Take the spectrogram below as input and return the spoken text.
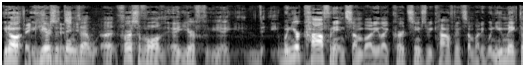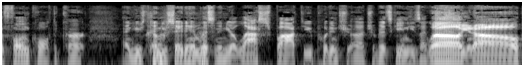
You know, fake here's the Trubisky. things that. Uh, first of all, uh, you're you when you're confident in somebody, like Kurt seems to be confident in somebody. When you make the phone call to Kurt, and you and you say to him, "Listen, in your last spot, do you put in uh, Trubisky?" And he's like, "Well, you know,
